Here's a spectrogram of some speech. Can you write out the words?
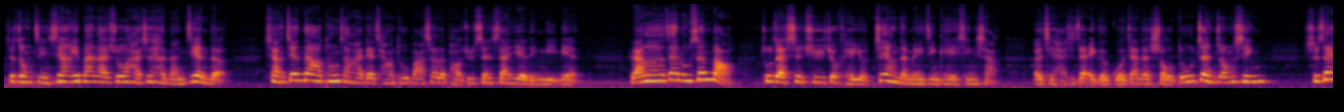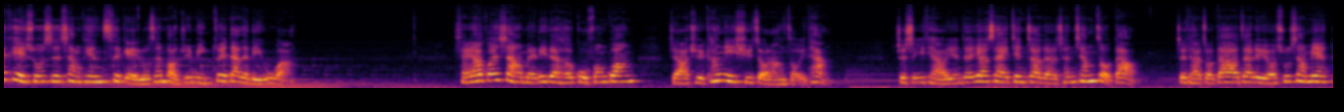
这种景象一般来说还是很难见的。想见到，通常还得长途跋涉的跑去深山野林里面。然而，在卢森堡住在市区就可以有这样的美景可以欣赏，而且还是在一个国家的首都正中心，实在可以说是上天赐给卢森堡居民最大的礼物啊！想要观赏美丽的河谷风光，就要去康尼许走廊走一趟。这是一条沿着要塞建造的城墙走道，这条走道在旅游书上面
